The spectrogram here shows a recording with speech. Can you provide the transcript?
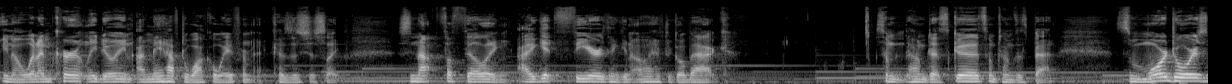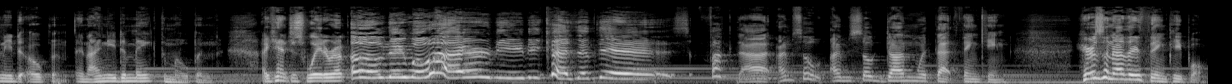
you know, what I'm currently doing, I may have to walk away from it because it's just like, it's not fulfilling. I get fear thinking, oh, I have to go back. Sometimes that's good, sometimes it's bad. Some more doors need to open, and I need to make them open. I can't just wait around. Oh, they won't hire me because of this. Fuck that. I'm so I'm so done with that thinking. Here's another thing, people.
